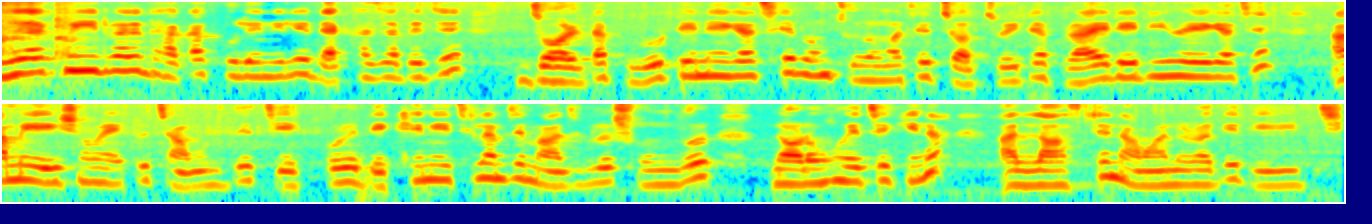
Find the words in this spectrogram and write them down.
২-১ মিনিট বাদে ঢাকা খুলে নিলে দেখা যাবে যে জলটা পুরো টেনে গেছে এবং চুনো মাছের চচ্চড়িটা প্রায় রেডি হয়ে গেছে। আমি এই সময় একটু চামচ দিয়ে চেক করে দেখে নিয়েছিলাম যে মাছগুলো সুন্দর নরম হয়েছে কিনা আর লাস্টে নামানোর আগে দিয়ে দিচ্ছি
